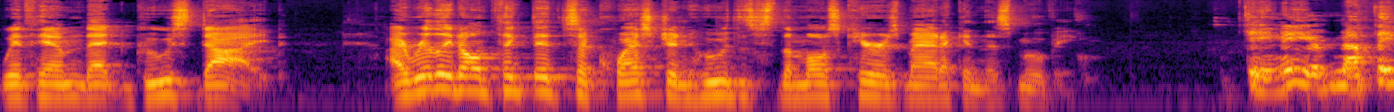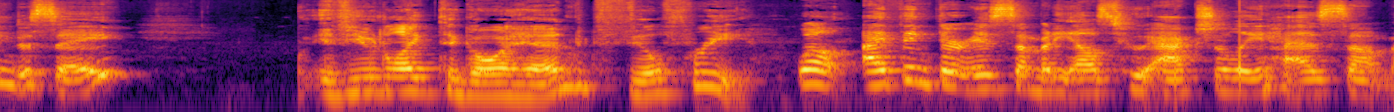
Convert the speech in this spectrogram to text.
with him that Goose died. I really don't think that's a question who's the most charismatic in this movie. Dana, you have nothing to say? If you'd like to go ahead, feel free. Well, I think there is somebody else who actually has some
